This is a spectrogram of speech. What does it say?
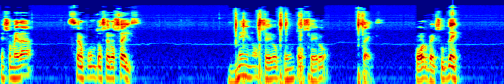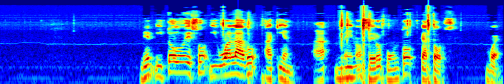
eso me da 0.06 menos 0.06 por B sub D. Bien, y todo eso igualado a quién? A menos 0.14. Bueno,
